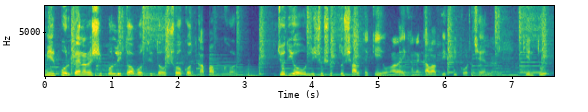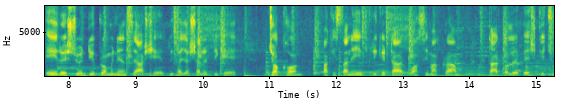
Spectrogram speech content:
মিরপুর বেনারসি পল্লীতে অবস্থিত শৌকত কাবাব ঘর। যদিও উনিশশো সত্তর সাল থেকে ওনারা এখানে কাবাব বিক্রি করছেন, কিন্তু এই রেস্টুরেন্টটি প্রমিনেন্সে আসে দুই হাজার সালের দিকে, যখন পাকিস্তানি ক্রিকেটার ওয়াসিম আকরাম তার দলের বেশ কিছু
